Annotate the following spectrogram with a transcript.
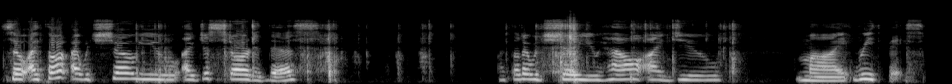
So I thought I would show you, I just started this. I thought I would show you how I do my wreath base.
